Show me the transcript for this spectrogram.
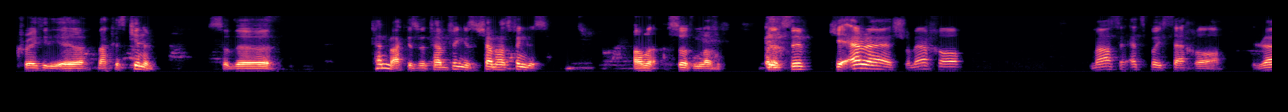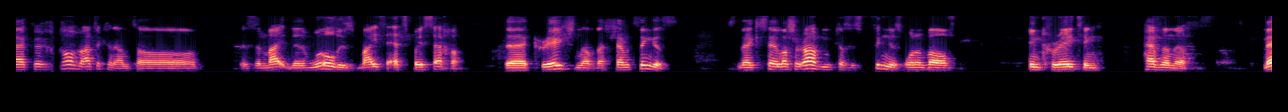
created uh, Makkah's kinnim. So the ten Makkahs with ten fingers, Hashem has fingers on a certain level. A the world is Maisa Etzbeisecha, the creation of the Hashem fingers. So they say Lashon Rabbim because his fingers were involved in creating heaven and earth. The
